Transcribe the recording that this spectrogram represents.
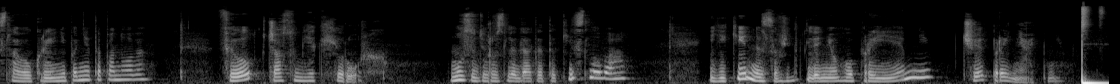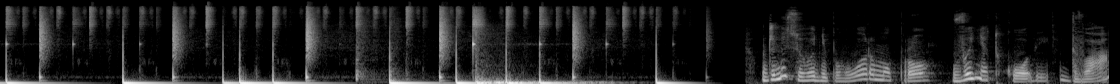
Слава Україні, пані та панове! Філолог часом як хірург мусить розглядати такі слова, які не завжди для нього приємні чи прийнятні. Отже, ми сьогодні поговоримо про виняткові два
